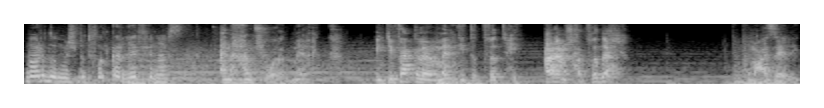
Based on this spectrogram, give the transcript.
برضه مش بتفكر غير في نفسك. أنا همشي ورا دماغك. أنت فاكرة لما أنت تتفضحي أنا مش هتفضح؟ ومع ذلك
